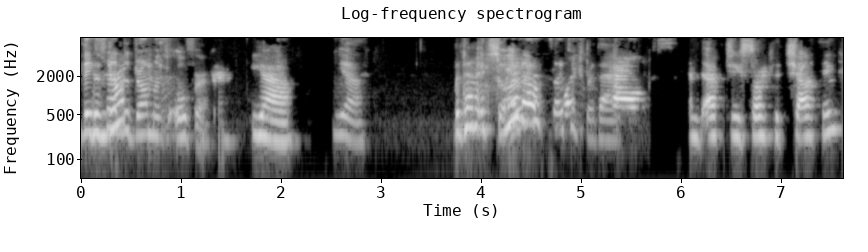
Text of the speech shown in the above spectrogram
they The said drama- the drama's over. Yeah. Yeah. But then it's So weird how excited for that. and actually started shouting.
